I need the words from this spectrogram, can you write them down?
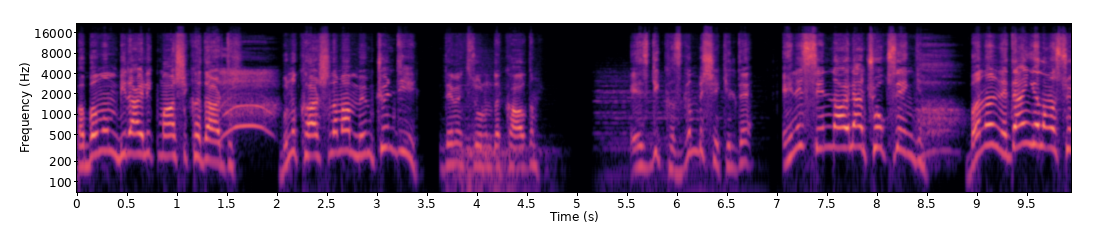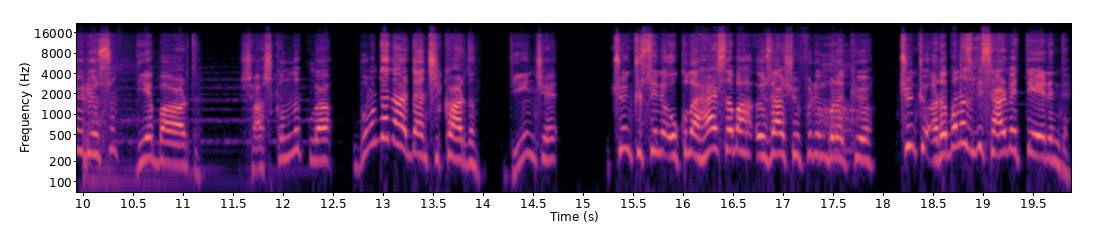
babamın bir aylık maaşı kadardır. Bunu karşılamam mümkün değil demek zorunda kaldım. Ezgi kızgın bir şekilde Enes senin ailen çok zengin. Bana neden yalan söylüyorsun diye bağırdı. Şaşkınlıkla bunu da nereden çıkardın deyince çünkü seni okula her sabah özel şoförün bırakıyor. Çünkü arabanız bir servet değerinde.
